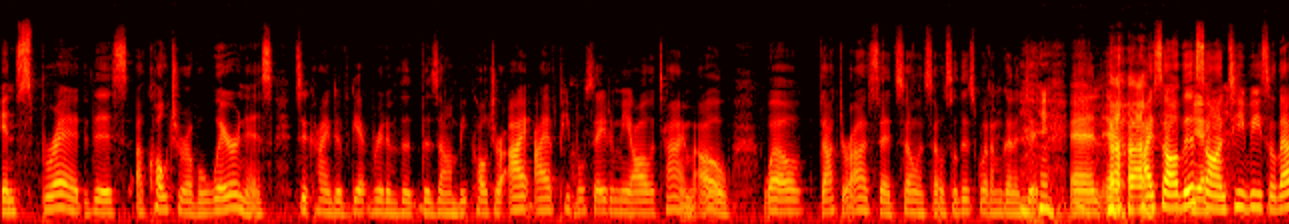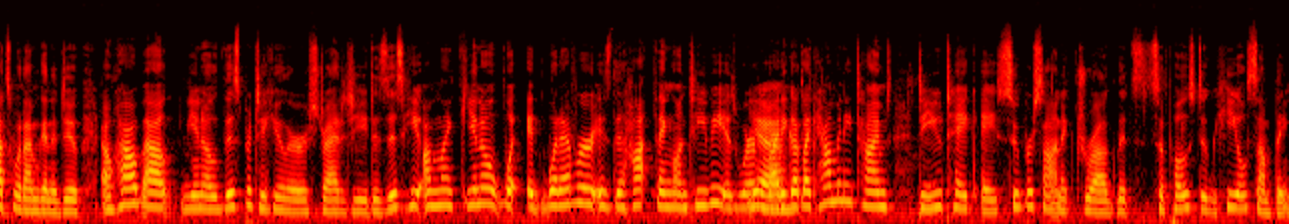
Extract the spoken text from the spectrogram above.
and spread this uh, culture of awareness to kind of get rid of the, the zombie culture I, I have people say to me all the time oh well dr oz said so and so so this is what i'm going to do and, and i saw this Yeah. on tv so that's what i'm going to do oh how about you know this particular strategy does this he i'm like you know what it, whatever is the hot thing on tv is where Yeah. everybody goes like how many times do you take a supersonic drug that's supposed to heal something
